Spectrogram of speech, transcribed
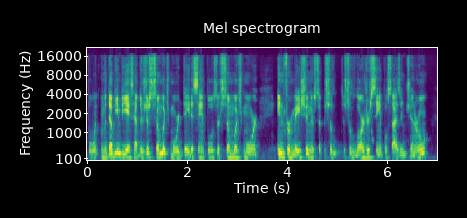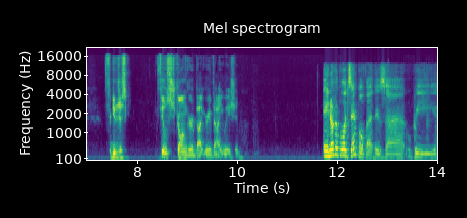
But on the WNBA side, there's just so much more data samples. There's so much more information. There's such a, just a larger sample size in general for you to just feel stronger about your evaluation. A notable example of that is uh, we,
